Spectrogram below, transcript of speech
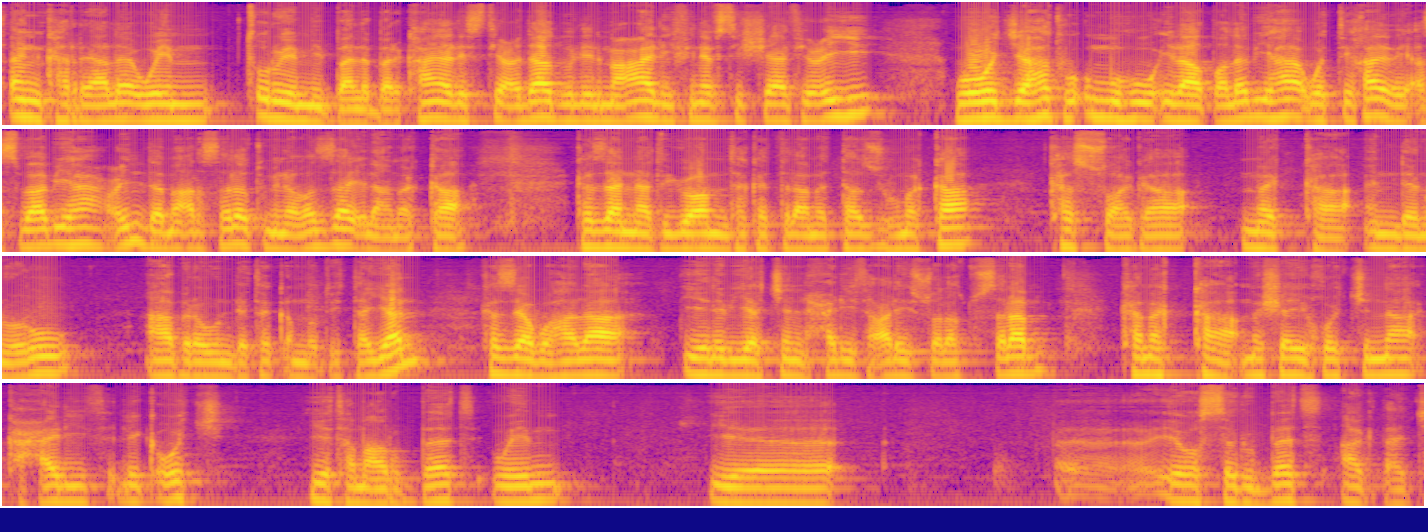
ጠንከር ያለ ወይም ጥሩ የሚባል ነበር ካነ ልስትዕዳዱ ልልመዓሊ ፊ ነፍስ ሻፊዕይ ووجهته أمه إلى طلبها واتخاذ أسبابها عندما أرسلته من غزة إلى مكة كذا الناتج تكتلا متازه مكة كالصاقة መካ እንደኖሩ አብረው እንደተቀመጡ ይታያል። ከዚያ በኋላ የነቢያችንን ሐዲት አለ ሰላቱ ሰላም ከመካ መሻይኮችና ከሐዲት ሊቃዎች የተማሩበት ወይም የወሰዱበት አቅጣጫ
